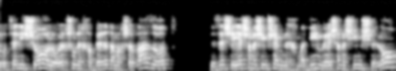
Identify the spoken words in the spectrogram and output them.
רוצה לשאול, או איכשהו לחבר את המחשבה הזאת, לזה שיש אנשים שהם נחמדים ויש אנשים שלא,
